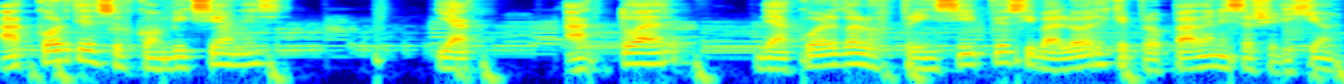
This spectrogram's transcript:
acorde a sus convicciones y actuar de acuerdo a los principios y valores que propagan esa religión.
